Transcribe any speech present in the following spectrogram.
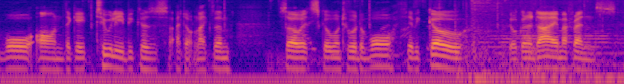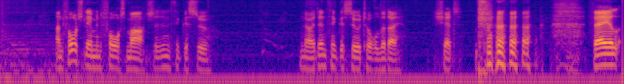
war on the Gaetuli because I don't like them. So let's go into a war. There we go. You're to die, my friends. Unfortunately, I'm in forced march. I didn't think this through. No, I didn't think this through at all, did I? Shit. Fail.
